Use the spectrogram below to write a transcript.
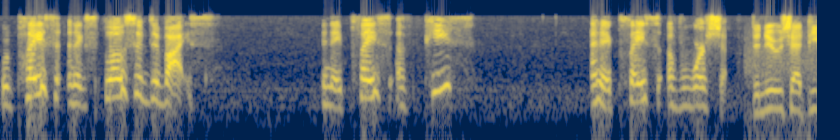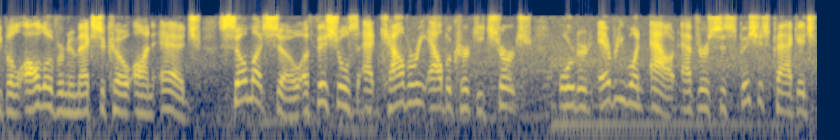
would place an explosive device in a place of peace and a place of worship. The news had people all over New Mexico on edge, so much so officials at Calvary Albuquerque Church ordered everyone out after a suspicious package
